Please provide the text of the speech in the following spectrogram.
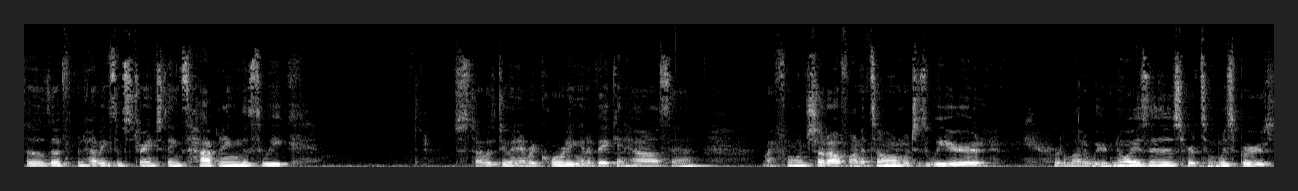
So I've been having some strange things happening this week. Just I was doing a recording in a vacant house and my phone shut off on its own, which is weird. Heard a lot of weird noises, heard some whispers.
